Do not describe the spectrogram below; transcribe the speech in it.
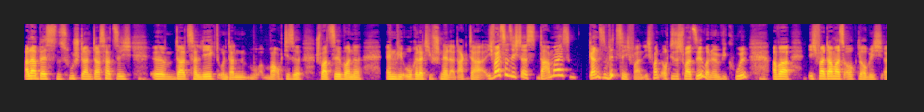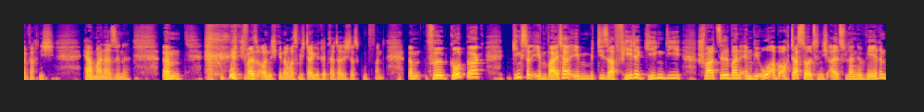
allerbesten Zustand. Das hat sich äh, da zerlegt und dann war auch diese schwarz-silberne NWO relativ schnell ad acta. Ich weiß, dass ich das damals ganz witzig fand. Ich fand auch diese schwarz-silbern irgendwie cool, aber ich war damals auch, glaube ich, einfach nicht Herr meiner Sinne. Ähm, ich weiß auch nicht genau, was mich da geritten hat, dass ich das gut fand. Ähm, für Goldberg ging es dann eben weiter, eben mit dieser Fehde gegen die schwarz-silbernen NWO, aber auch das sollte nicht allzu lange währen.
